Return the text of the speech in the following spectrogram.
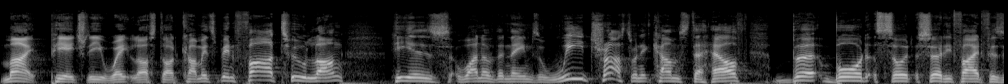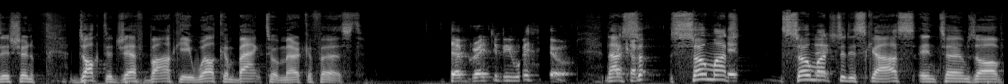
myphdweightloss.com. It's been far too long. He is one of the names we trust when it comes to health. board certified physician, Dr. Jeff Barke. Welcome back to America First. Deb, great to be with you. Now, so, so much so much to discuss in terms of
